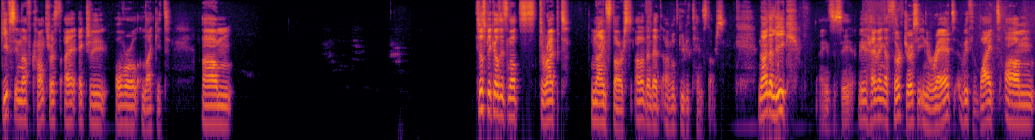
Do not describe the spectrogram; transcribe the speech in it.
gives enough contrast. I actually overall like it. Um, just because it's not striped, nine stars. Other than that, I would give it 10 stars. Now in the league, as you see, we're having a third jersey in red with white. Um,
